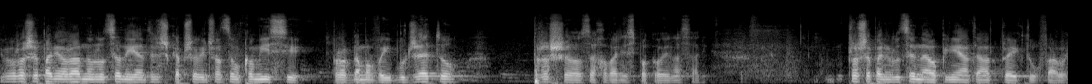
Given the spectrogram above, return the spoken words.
I poproszę Panią Radną Lucenę Jędryczkę, Przewodniczącą Komisji Programowej Budżetu. Proszę o zachowanie spokoju na sali. Proszę Panią Lucynę o opinię na temat projektu uchwały.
